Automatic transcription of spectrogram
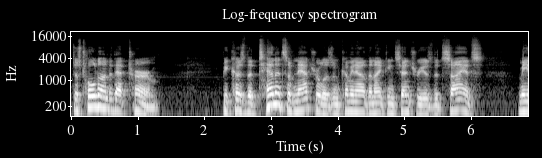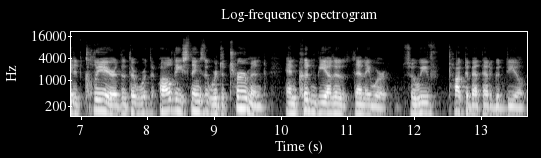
Just hold on to that term, because the tenets of naturalism coming out of the 19th century is that science made it clear that there were all these things that were determined and couldn't be other than they were. So we've talked about that a good deal.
